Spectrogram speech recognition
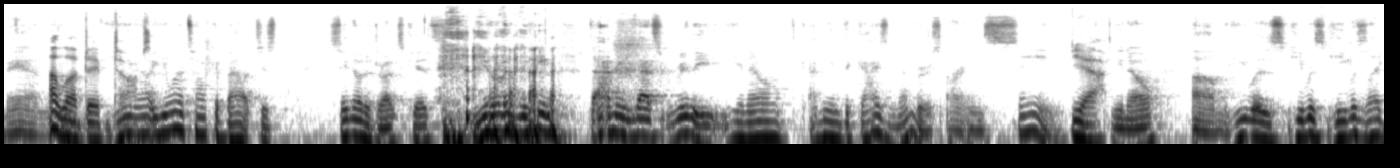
man, I love David you know, Thompson. you want to talk about just say no to drugs, kids. You know what I mean? I mean, that's really, you know, I mean, the guy's numbers are insane. Yeah, You know, um, he was he was he was like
